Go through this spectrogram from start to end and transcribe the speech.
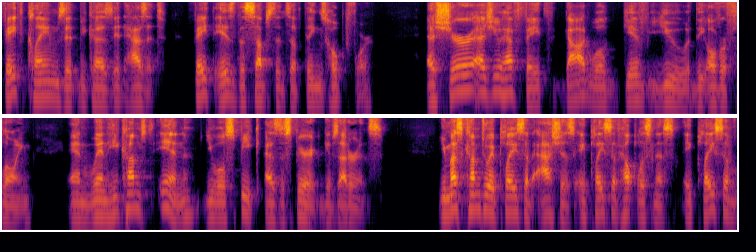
Faith claims it because it has it. Faith is the substance of things hoped for. As sure as you have faith, God will give you the overflowing. And when he comes in, you will speak as the Spirit gives utterance. You must come to a place of ashes, a place of helplessness, a place of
